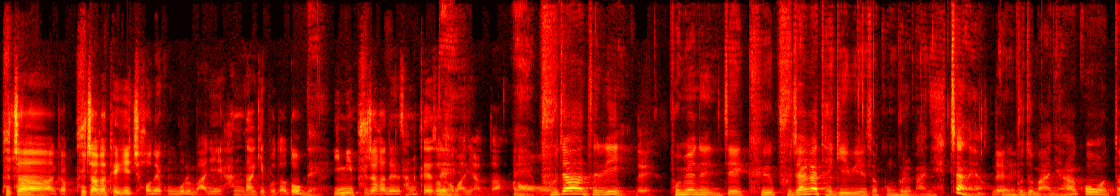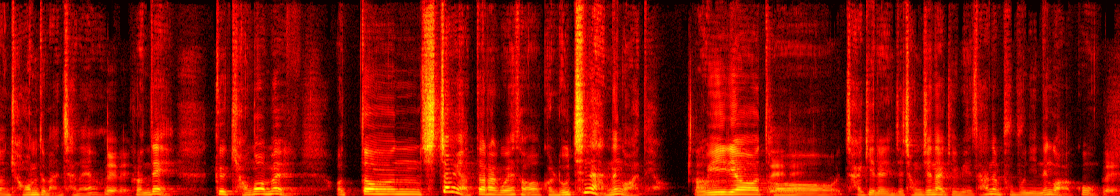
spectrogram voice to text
부자, 그러니까 부자가 되기 전에 공부를 많이 한다기보다도 네. 이미 부자가 된 상태에서 네. 더 많이 한다. 네, 어. 부자들이 네. 보면은 이제 그 부자가 되기 위해서 공부를 많이 했잖아요. 네네. 공부도 많이 하고 어떤 경험도 많잖아요. 네네. 그런데 그 경험을 어떤 시점이 왔다라고 해서 그걸 놓지는 않는 것 같아요. 아, 오히려 더 자기를 이제 정진하기 위해서 하는 부분이 있는 것 같고 네.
